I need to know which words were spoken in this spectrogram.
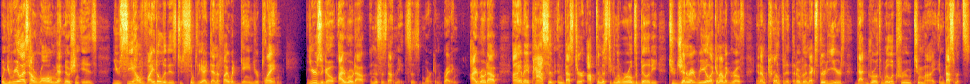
When you realize how wrong that notion is, you see how vital it is to simply identify what game you're playing. Years ago, I wrote out, and this is not me, this is Morgan writing. I wrote out, I am a passive investor optimistic in the world's ability to generate real economic growth, and I'm confident that over the next 30 years, that growth will accrue to my investments.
